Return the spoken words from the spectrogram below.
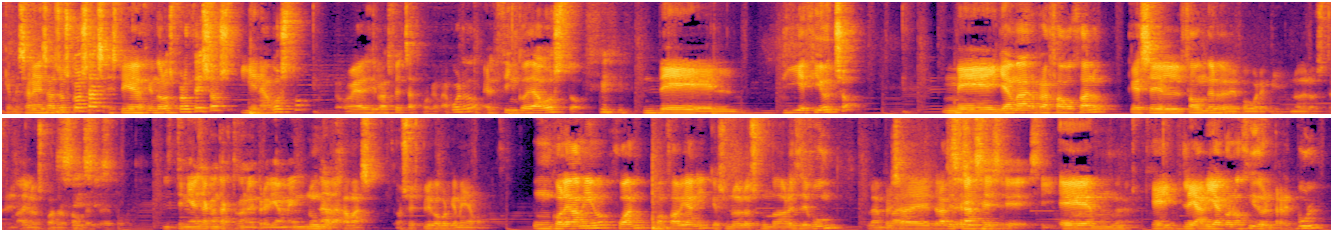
Que me salen esas dos cosas, estoy haciendo los procesos y en agosto, te voy a decir las fechas porque me acuerdo, el 5 de agosto del 18 me llama Rafa Gozalo, que es el founder de The Power uno de los tres, Vale. de los cuatro Sí, founders sí, de. The Power MBA. ¿Y ¿Tenías ya contacto con él previamente? Nunca, Nada. jamás. Os explico por qué me llamó. Un colega mío, Juan, Juan Fabiani, que es uno de los fundadores de Boom, la empresa Vale. de trajes, De trajes que sí. eh, que le había conocido en Red Bull,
